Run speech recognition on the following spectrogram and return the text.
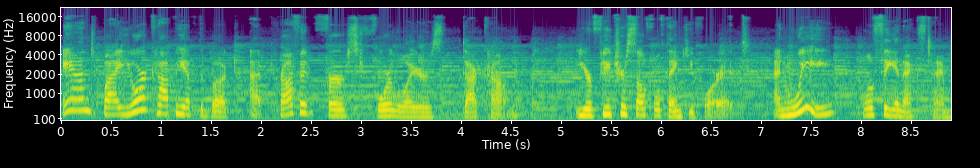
And buy your copy of the book at profitfirstforlawyers.com. Your future self will thank you for it. And we will see you next time.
